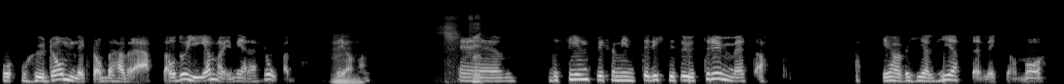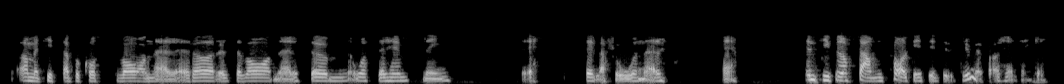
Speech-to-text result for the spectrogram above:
och, och, hur de liksom behöver äta. Och då ger man ju mera råd. Det gör mm. man. Eh, det finns liksom inte riktigt utrymmet att, att se över helheten liksom, och ja, titta på kostvanor, rörelsevanor, sömn, återhämtning, relationer. Den typen av samtal finns det inte utrymme för helt enkelt.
